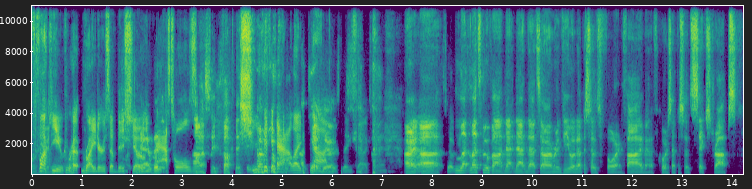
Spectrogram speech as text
fuck you ri- writers of this show Yeah, you assholes Honestly, fuck this yeah like I can't God, do it. this thing sucks man All right. Uh, so let, let's move on. That that that's our review of episodes four and five, and of course, episode six drops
